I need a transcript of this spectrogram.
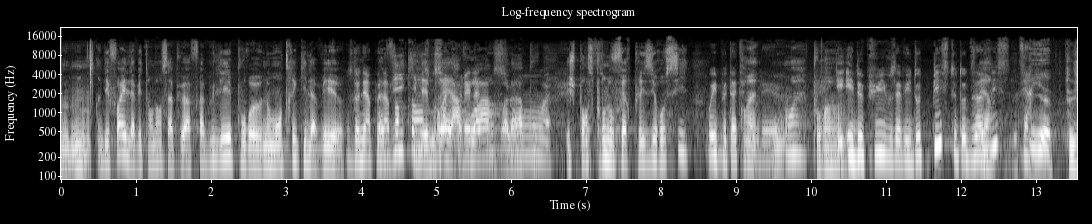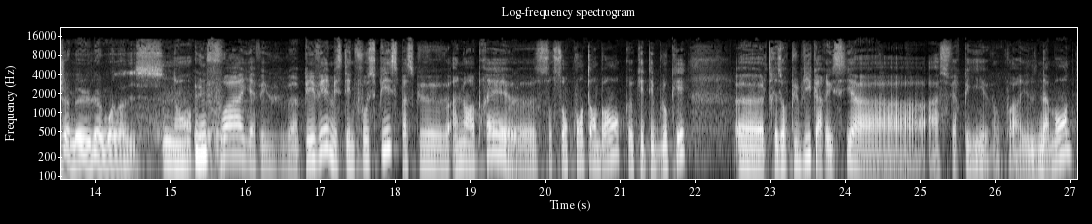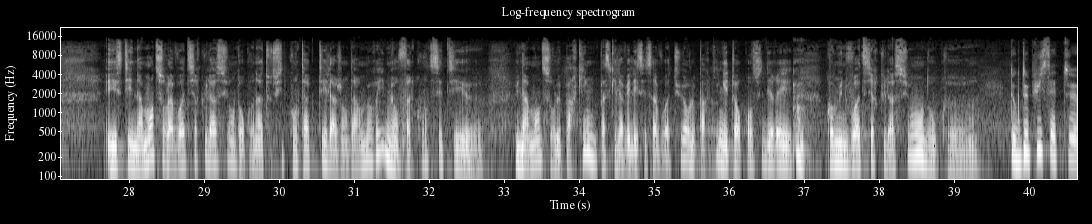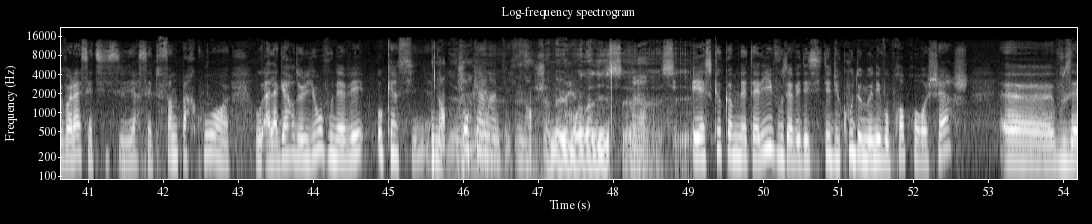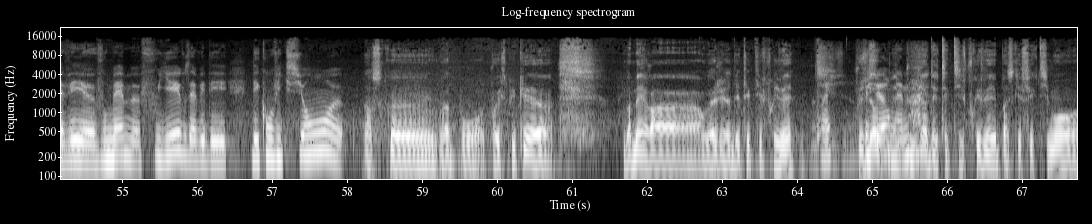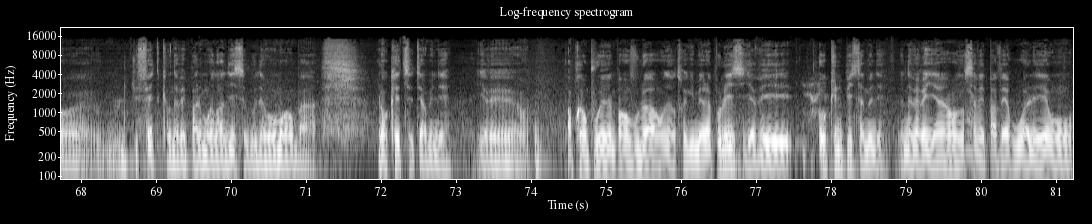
hum, des fois, il avait tendance un peu à fabuler pour euh, nous montrer qu'il avait euh, Pour se donner un peu la vie qu'il aimerait avoir, voilà, pour- ouais. et je pense pour nous faire plaisir aussi. Oui, peut-être. il Ouais, voulait- ouais, pour euh, Et, et depuis, vous avez eu d'autres pistes, d'autres Rien. indices Depuis, il n'y a plus jamais eu le moindre indice. Non, une fois, il y avait eu un PV, mais c'était une fausse piste parce que un an après, euh, sur son compte en banque qui était bloqué, euh, le Trésor public a réussi à, se faire payer une amende. Et c'était une amende sur la voie de circulation. Donc on a tout de suite contacté la gendarmerie, mais en fin de compte, c'était euh, une amende sur le parking parce qu'il avait laissé sa voiture, le parking étant considéré comme une voie de circulation. Donc. euh, Donc depuis cette, euh, voilà, cette, c'est-à-dire cette fin de parcours euh, à la gare de Lyon, vous n'avez aucun signe, non. Aucun jamais- indice. Non. Jamais eu le moindre indice. euh, Voilà. c'est- Et est-ce que, comme Nathalie, vous avez décidé du coup de mener vos propres recherches Euh, Vous avez vous-même fouillé, vous avez des, des convictions euh, Parce que, bah, pour, pour expliquer, euh, ma mère a engagé un détective privé. ouais. Plusieurs, même. plusieurs détectives privés, parce qu'effectivement, euh, du fait qu'on n'avait pas le moindre indice, au bout d'un moment, bah, l'enquête s'est terminée. Il y avait, après, on pouvait même pas en vouloir, entre guillemets, à la police. Il n'y avait aucune piste à mener. Il n'y en avait rien, on ne savait pas vers où aller, on,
